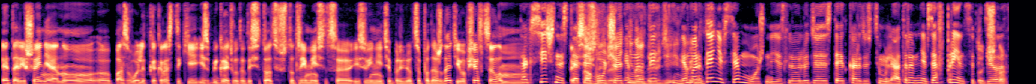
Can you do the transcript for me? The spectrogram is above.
это решение, оно э, позволит как раз-таки избегать вот этой ситуации, что три месяца, извините, придется подождать. И вообще в целом... Токсичность, Токсичность. Обучать не надо людей. МРТ не всем можно. Если у людей стоит кардиостимулятор, им нельзя в принципе Точно. делать.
